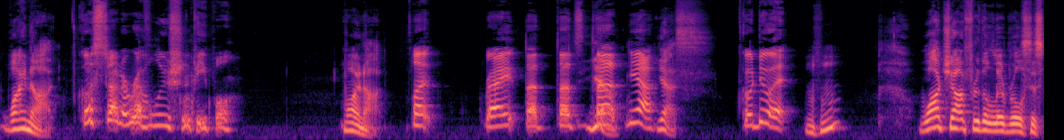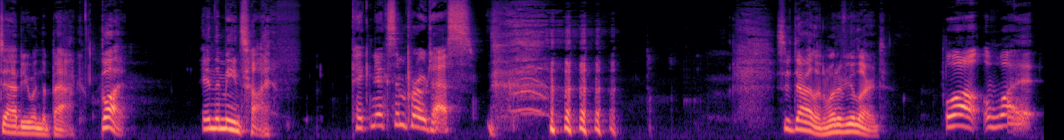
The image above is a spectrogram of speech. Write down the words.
Why not? Go start a revolution, people. Why not? Let right? That that's Yeah. that yeah. Yes. Go do it. Mm-hmm. Watch out for the liberals to stab you in the back. But in the meantime, Picnics and protests. so darling, what have you learned? Well, what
